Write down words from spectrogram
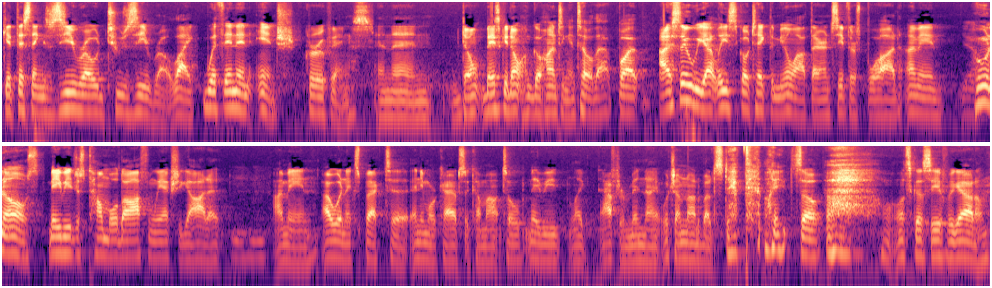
Get this thing zeroed to zero, like within an inch groupings. And then don't, basically don't go hunting until that. But I say we at least go take the mule out there and see if there's blood. I mean, who knows? Maybe it just tumbled off and we actually got it. Mm-hmm. I mean, I wouldn't expect to, any more coyotes to come out till maybe like after midnight, which I'm not about to stay up that late. So well, let's go see if we got them.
